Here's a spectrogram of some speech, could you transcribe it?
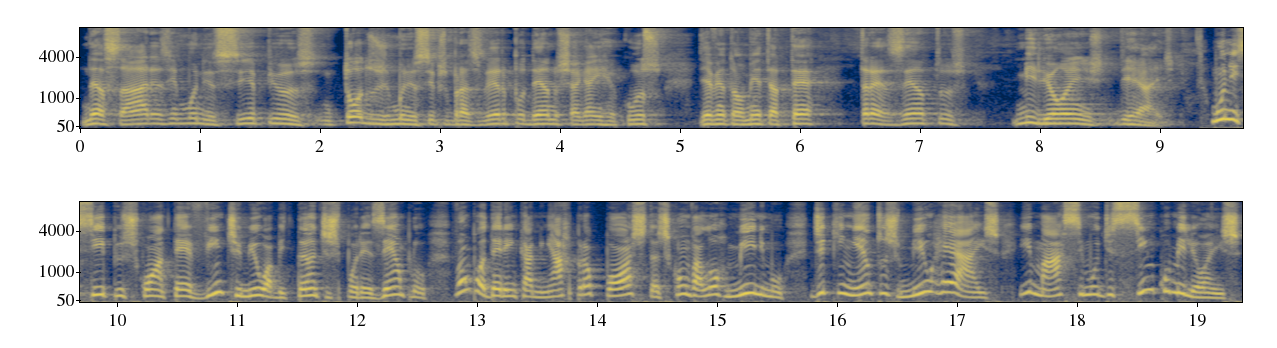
nessa área e municípios, em todos os municípios brasileiros, podendo chegar em recursos de eventualmente até 300 milhões de reais. Municípios com até 20 mil habitantes, por exemplo, vão poder encaminhar propostas com valor mínimo de 500 mil reais e máximo de 5 milhões.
